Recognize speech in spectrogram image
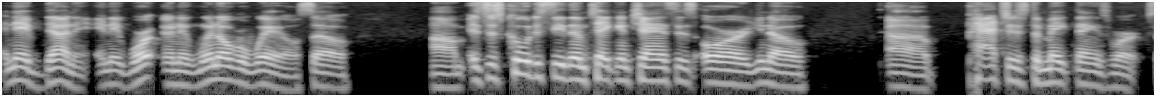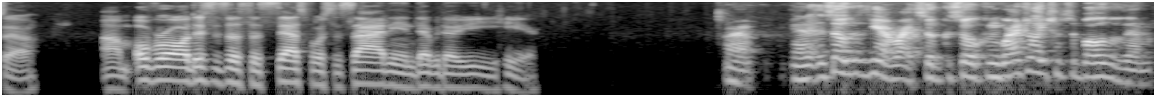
And they've done it and it worked and it went over well. So um it's just cool to see them taking chances or you know uh patches to make things work. So um overall this is a success for society and WWE here. All right, and, so yeah, right. So so congratulations to both of them.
